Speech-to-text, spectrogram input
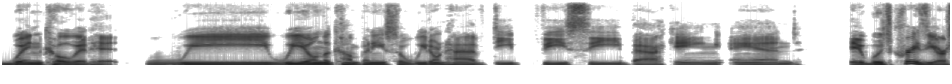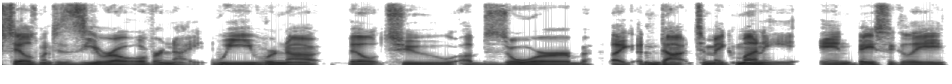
when COVID hit, we we own the company, so we don't have deep VC backing, and it was crazy. Our sales went to zero overnight. We were not built to absorb, like not to make money. And basically,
